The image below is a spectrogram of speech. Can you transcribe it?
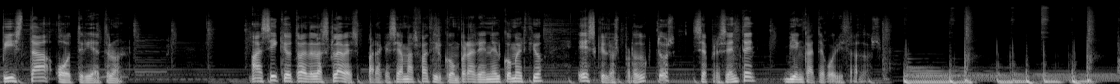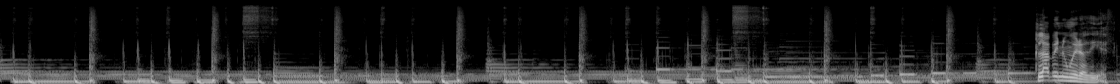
pista o triatlón. Así que otra de las claves para que sea más fácil comprar en el comercio es que los productos se presenten bien categorizados. Clave número 10.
